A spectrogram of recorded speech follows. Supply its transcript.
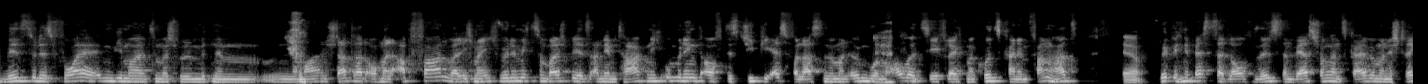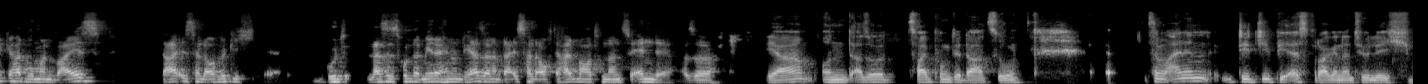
willst du das vorher irgendwie mal zum Beispiel mit einem normalen Stadtrat auch mal abfahren? Weil ich meine, ich würde mich zum Beispiel jetzt an dem Tag nicht unbedingt auf das GPS verlassen, wenn man irgendwo im Auwaldsee vielleicht mal kurz keinen Empfang hat, ja. wirklich eine Bestzeit laufen willst, dann wäre es schon ganz geil, wenn man eine Strecke hat, wo man weiß, da ist halt auch wirklich, gut, lass es 100 Meter hin und her sein, aber da ist halt auch der Halbmarathon dann zu Ende. Also ja, und also zwei Punkte dazu. Zum einen die GPS-Frage natürlich.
